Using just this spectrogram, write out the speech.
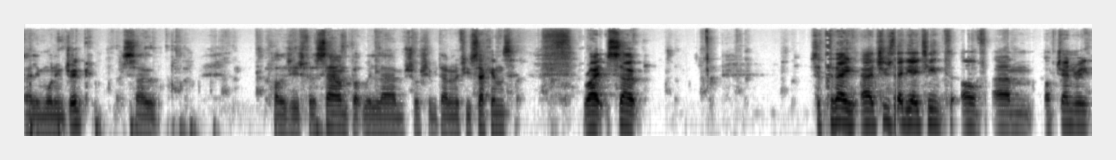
early morning drink. So apologies for the sound, but we'll um, sure she'll be done in a few seconds. Right, so so today, uh, Tuesday, the 18th of um, of January.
